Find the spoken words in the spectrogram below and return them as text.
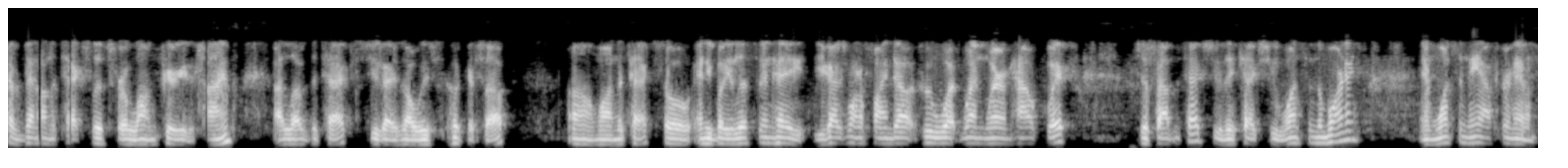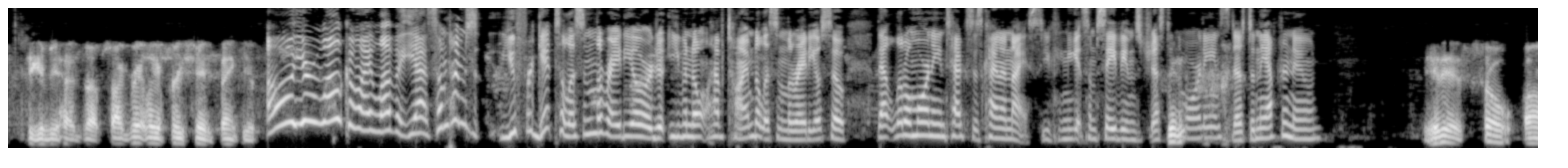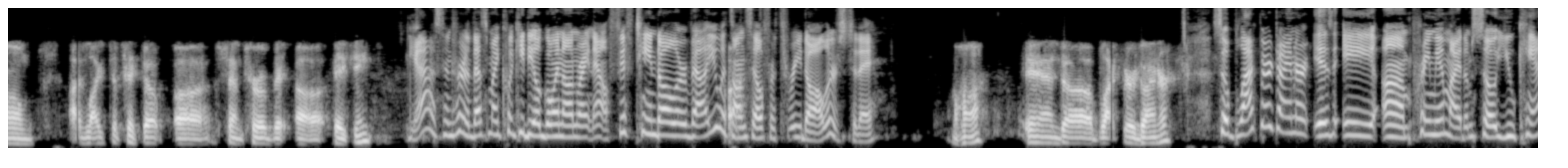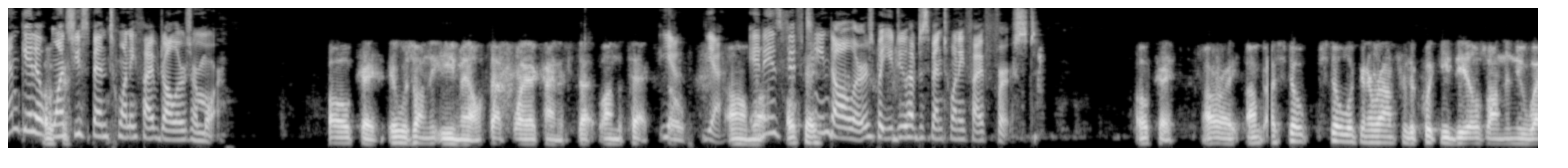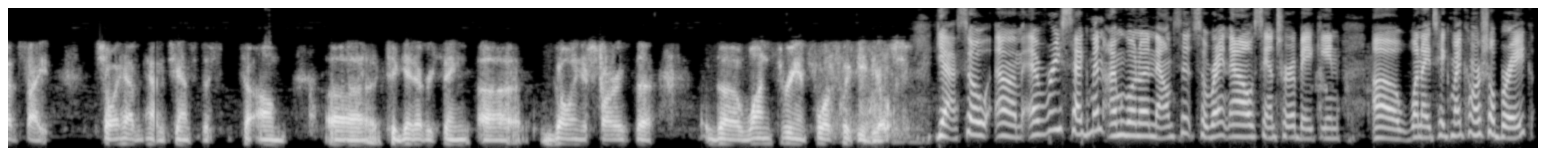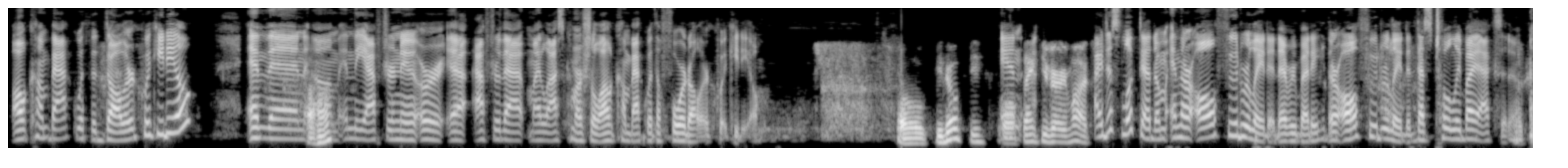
have been on the text list for a long period of time. I love the text. You guys always hook us up um, on the text. So anybody listening, hey, you guys want to find out who, what, when, where, and how quick? Just have to text you. They text you once in the morning and once in the afternoon to give you a heads up. So I greatly appreciate it. Thank you. Oh, you're welcome. I love it. Yeah, sometimes you forget to listen to the radio or even don't have time to listen to the radio. So that little morning text is kind of nice. You can get some savings just in the mornings, just in the afternoon. It is. So um, I'd like to pick up uh, Santura ba- uh, Baking. Yeah, Santura, that's my quickie deal going on right now. $15 value. It's on sale for $3 today. Uh huh. And uh, Black Bear Diner. So Black Bear Diner is a um, premium item, so you can get it Okay. once you spend $25 or more. Okay, it was on the email. That's why I kind of stepped on the text. Yeah, So, yeah. um, it uh, is okay. $15, but you do have to spend 25 first. okay, all right. I'm, I'm still still looking around for the quickie deals on the new website, so I haven't had a chance to to um uh to get everything uh going as far as the the one, three, and four quickie deals. Yeah, so um, every segment I'm going to announce it. So right now, Santura Baking, uh, when I take my commercial break, I'll come back with a dollar quickie deal. And then Uh-huh. um, in the afternoon, or uh, after that, my last commercial, I'll come back with a $4 quickie deal. Okie dokie. Well, And- thank you very much. I just looked at them and they're all food related, everybody. They're all food related. That's totally by accident.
